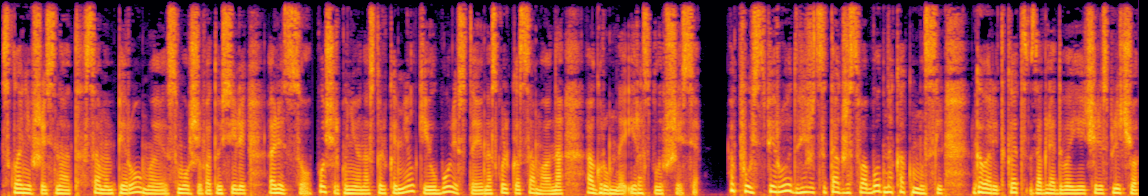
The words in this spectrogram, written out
склонившись над самым пером и сморщив от усилий лицо. Почерк у нее настолько мелкий и убористый, насколько сама она огромная и расплывшаяся. «Пусть перо движется так же свободно, как мысль», — говорит Кэт, заглядывая ей через плечо.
